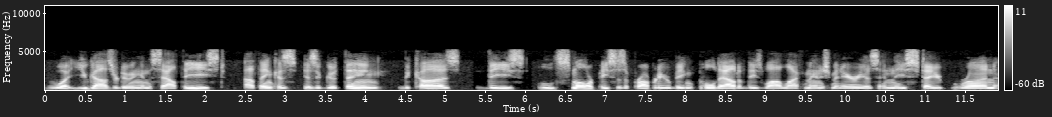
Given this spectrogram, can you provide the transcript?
what you guys are doing in the Southeast, I think is, is a good thing because these smaller pieces of property are being pulled out of these wildlife management areas and these state run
